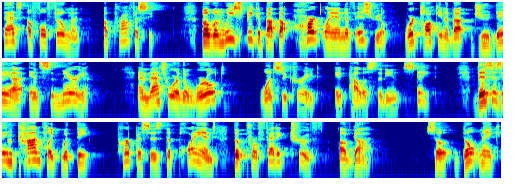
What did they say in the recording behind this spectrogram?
That's a fulfillment of prophecy. But when we speak about the heartland of Israel, we're talking about Judea and Samaria. And that's where the world wants to create a Palestinian state. This is in conflict with the purposes, the plans, the prophetic truth of God. So don't make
